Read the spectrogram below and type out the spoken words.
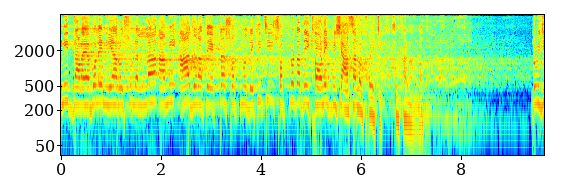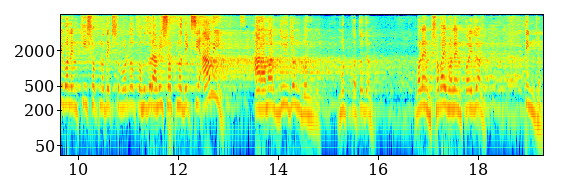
ইনি দাঁড়ায় বলেন, ইয়া রসুল আল্লাহ আমি আজ রাতে একটা স্বপ্ন দেখেছি, স্বপ্নটা দেখা অনেক বেশি আসানক হয়েছে। সুফান নবীজি বলেন, কি স্বপ্ন দেখছ বলো? কো হুজুর, আমি স্বপ্ন দেখছি, আমি আর আমার দুইজন বন্ধু, মোট কতজন? বলেন, সবাই বলেন, কয়জন? তিনজন।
